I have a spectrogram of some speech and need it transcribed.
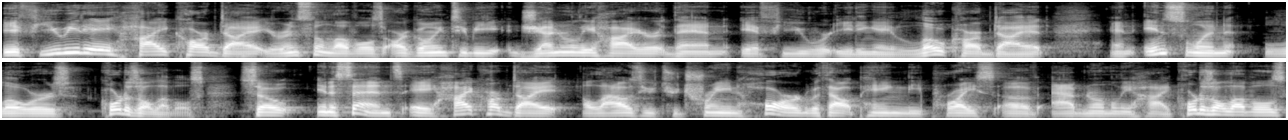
If you eat a high carb diet, your insulin levels are going to be generally higher than if you were eating a low carb diet, and insulin lowers cortisol levels. So, in a sense, a high carb diet allows you to train hard without paying the price of abnormally high cortisol levels,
